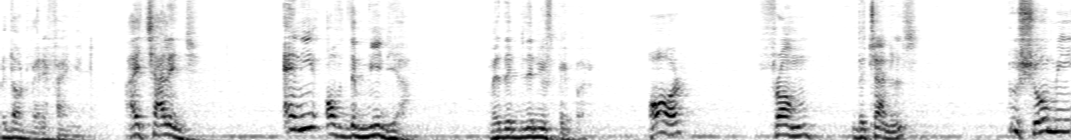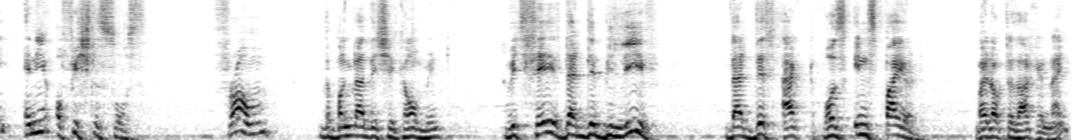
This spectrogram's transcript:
without verifying it. I challenge any of the media, whether it be the newspaper or from the channels, to show me any official source from the Bangladeshi government which says that they believe that this act was inspired by Dr. Zakir Naik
